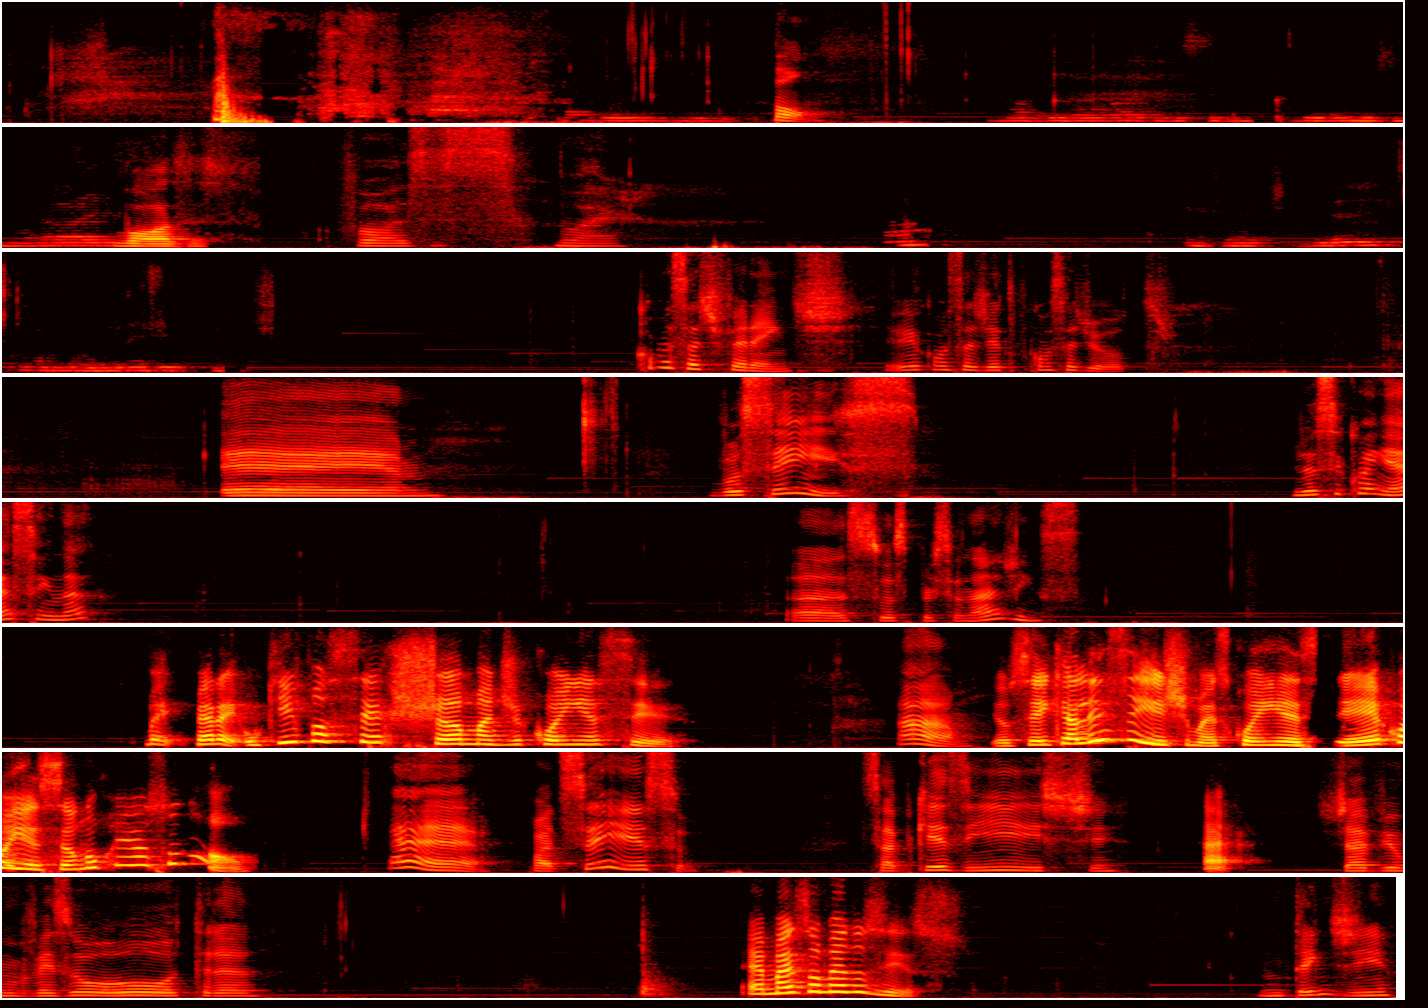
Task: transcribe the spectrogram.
Bom, Vozes. vozes no ar. Começar diferente. Eu ia começar de jeito, vou começar de outro. É... Vocês já se conhecem, né? As suas personagens? Bem, peraí. O que você chama de conhecer? Ah, Eu sei que ela existe, mas conhecer, conhecer eu não conheço, não. é. Pode ser isso. Sabe que existe. É. Já viu uma vez ou outra. É mais ou menos isso. Entendi.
